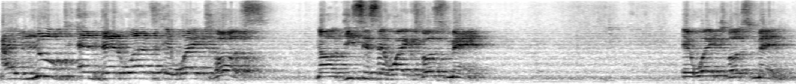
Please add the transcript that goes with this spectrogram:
I looked and there was a white horse. Now, this is a white horse man. A white horse man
